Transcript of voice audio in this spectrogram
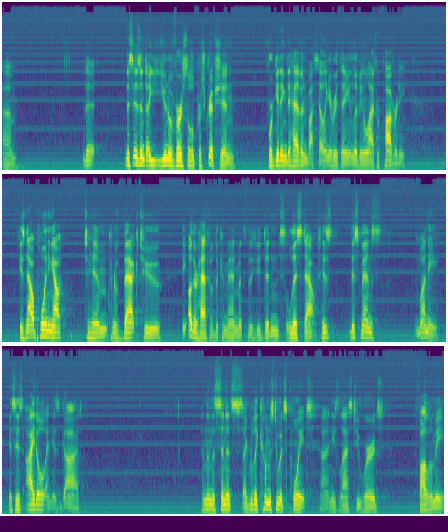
Um, that this isn't a universal prescription for getting to heaven by selling everything and living a life of poverty. He's now pointing out to him kind of back to the other half of the commandments that he didn't list out. His, this man's money is his idol and his God. And then the sentence like, really comes to its point uh, in these last two words follow me.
